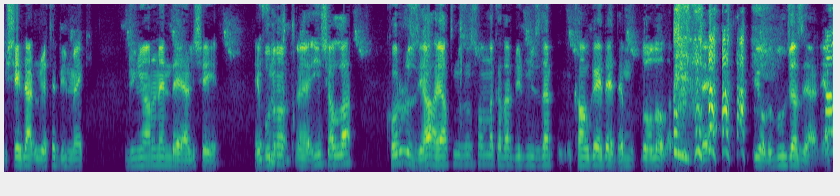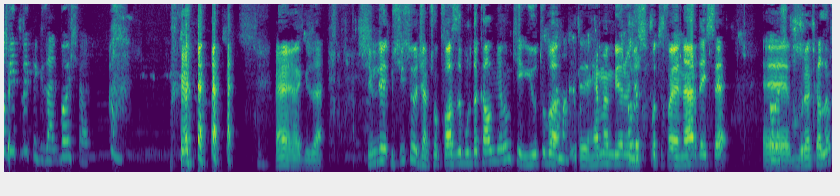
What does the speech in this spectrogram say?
bir şeyler üretebilmek dünyanın en değerli şeyi. E, bunu e, inşallah koruruz ya. Hayatımızın sonuna kadar birbirimizden kavga ede ede, mutlu ola ola. bir şekilde yolu bulacağız yani. Yapacak Kavga etmek de güzel. Boş ver. Evet, evet güzel. Şimdi bir şey söyleyeceğim. Çok fazla burada kalmayalım ki YouTube'a Tamam. e, hemen bir an önce Olur. Spotify'a neredeyse e, Olur. bırakalım.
